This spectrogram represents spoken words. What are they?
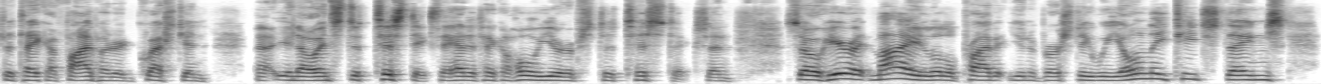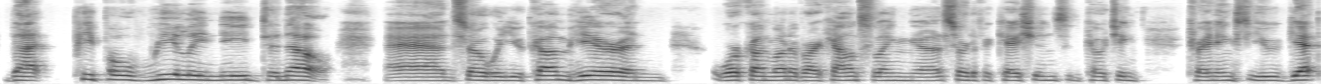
to take a 500 question, uh, you know, in statistics? They had to take a whole year of statistics. And so here at my little private university, we only teach things that people really need to know. And so when you come here and work on one of our counseling uh, certifications and coaching trainings, you get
